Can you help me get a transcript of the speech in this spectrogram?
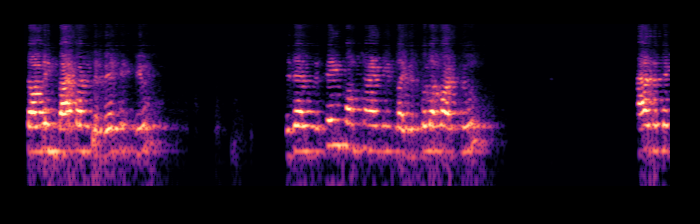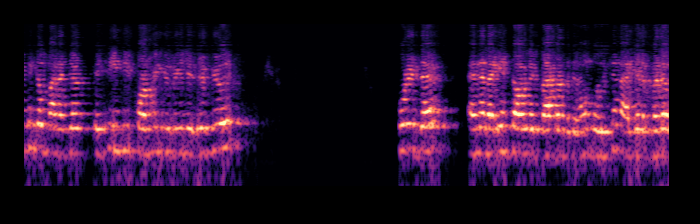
Starting back onto the basic view, it has the same functionalities like the pull apart tool. As a technical manager, it's easy for me to really review it, put it there, and then again toggle it back onto the home position. I get a better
